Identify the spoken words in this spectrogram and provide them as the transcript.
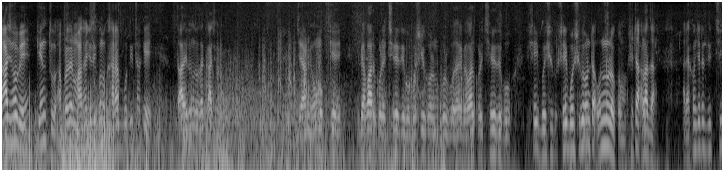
কাজ হবে, কিন্তু আপনাদের মাথায় যদি কোনো খারাপ বুদ্ধি থাকে, তাহলে কিন্তু তাদের কাজ হবে যে আমি অমুককে ব্যবহার করে ছেড়ে দেবো, বশীকরণ করব, তাকে ব্যবহার করে ছেড়ে দেবো, সেই বশী, সেই বশীকরণটা অন্যরকম, সেটা আলাদা। আর এখন যেটা দিচ্ছি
